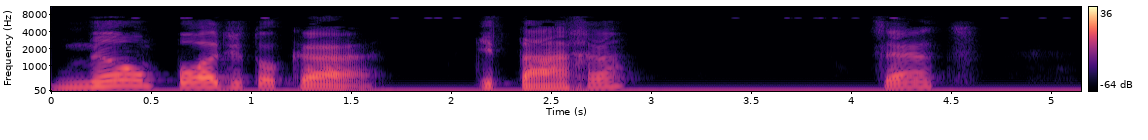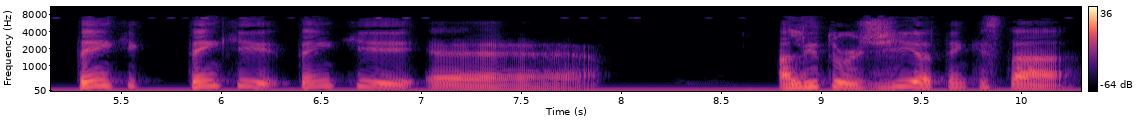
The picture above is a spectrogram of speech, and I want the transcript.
Não pode tocar guitarra, certo? Tem que, tem que, tem que é, a liturgia tem que estar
